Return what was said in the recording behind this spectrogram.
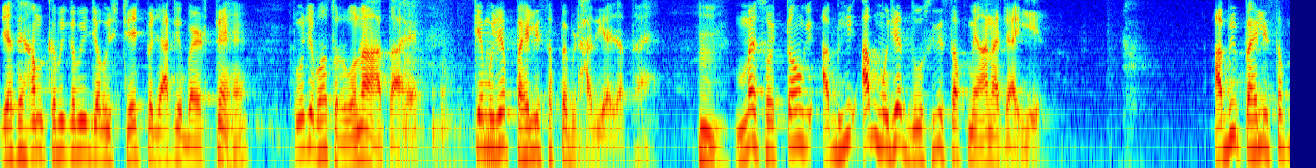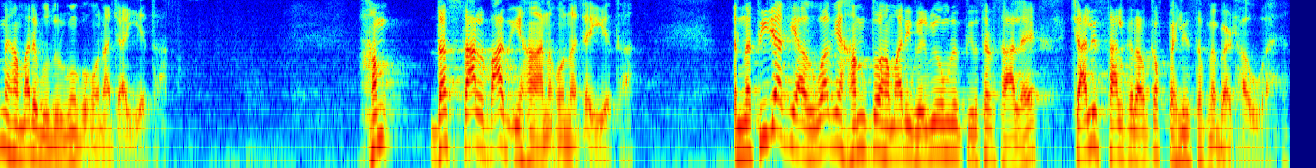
जैसे हम कभी कभी जब स्टेज पर जाके बैठते हैं तो मुझे बहुत रोना आता है कि मुझे पहली सफ पे बिठा दिया जाता है। मैं सोचता हूँ कि अभी अब मुझे दूसरी सफ में आना चाहिए। अभी पहली सफ में हमारे बुज़ुर्गों को होना चाहिए था। हम दस साल बाद यहाँ आना होना चाहिए था। नतीजा क्या हुआ कि हम तो हमारी फिर भी उम्र तिरसठ साल है चालीस साल का लड़का पहली सफ में बैठा हुआ है।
